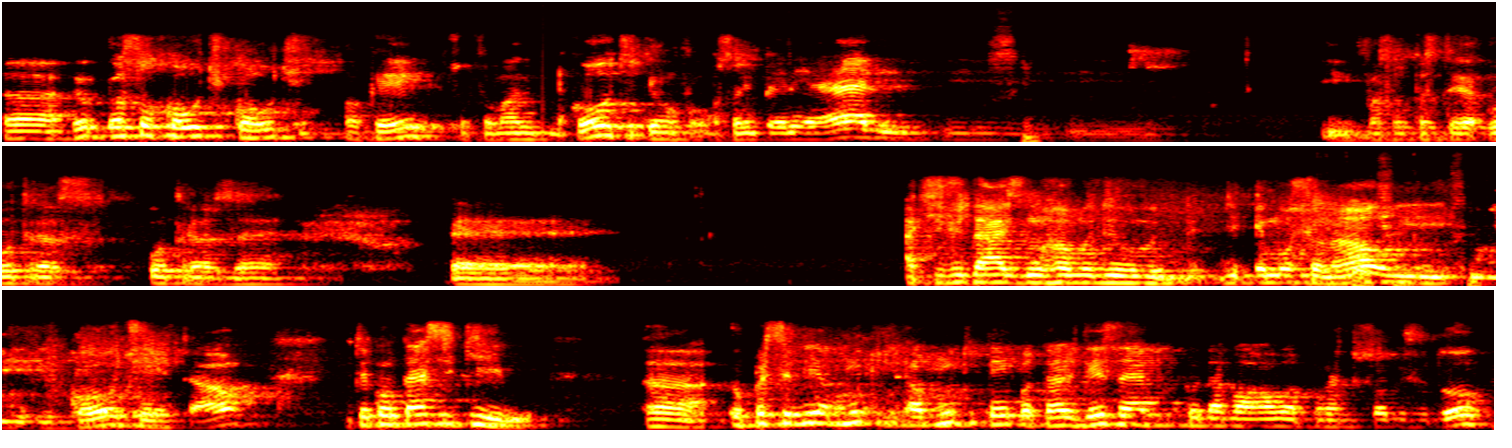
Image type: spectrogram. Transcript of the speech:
uh, eu, eu, sou coach, coach, ok? Sou formado em coach, tenho uma formação em PNL e, e, e faço outras, outras, outras é, é, atividades no ramo do, de, de emocional e, e, coaching e tal. Então, acontece que Uh, eu percebi há muito, há muito tempo atrás, desde a época que eu dava aula para as pessoas do judô,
